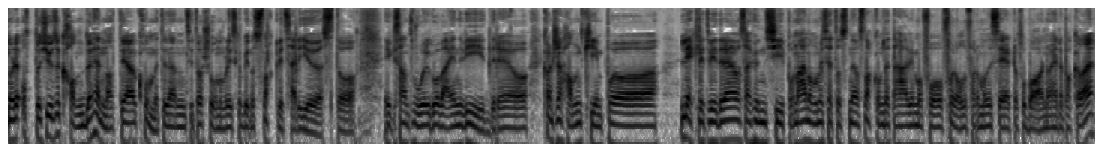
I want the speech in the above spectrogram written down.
når de er 28, så kan det hende at de har kommet til den situasjonen hvor de skal begynne å snakke litt seriøst. og ikke sant, Hvor går veien videre? og Kanskje han keen på leke litt videre, og så er hun kjip og nei, nå må vi sette oss ned og snakke om dette her, vi må få forholdet formalisert og få barn og hele pakka der.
